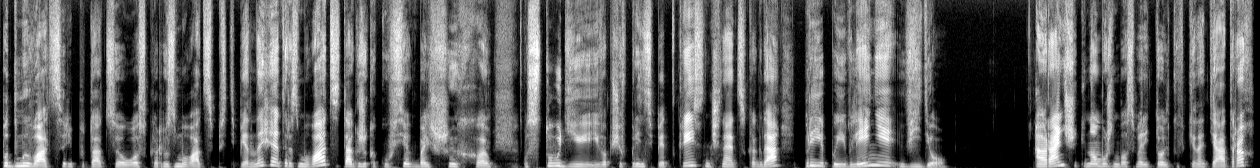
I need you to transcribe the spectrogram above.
подмываться репутация Оскар, размываться постепенно. Начинает размываться так же, как у всех больших э, студий, и вообще, в принципе, этот кризис начинается когда? При появлении видео. А раньше кино можно было смотреть только в кинотеатрах.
